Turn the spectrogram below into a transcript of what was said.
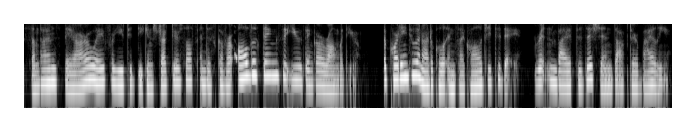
sometimes they are a way for you to deconstruct yourself and discover all the things that you think are wrong with you. According to an article in Psychology Today, written by physician Dr. Bailey,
